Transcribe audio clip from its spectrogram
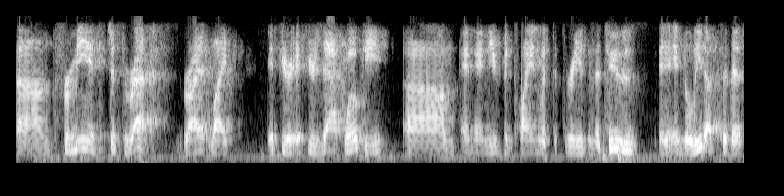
um, for me, it's just reps, right? Like if you're if you're Zach Wilcke um, and and you've been playing with the threes and the twos in, in the lead up to this,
